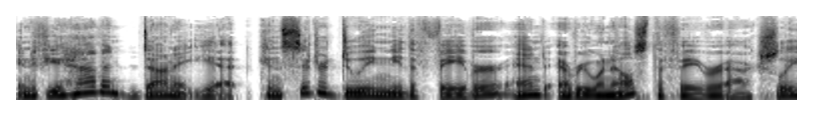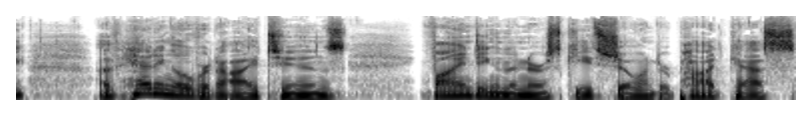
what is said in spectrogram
and if you haven't done it yet, consider doing me the favor, and everyone else the favor actually, of heading over to iTunes, finding the Nurse Keith Show under podcasts,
